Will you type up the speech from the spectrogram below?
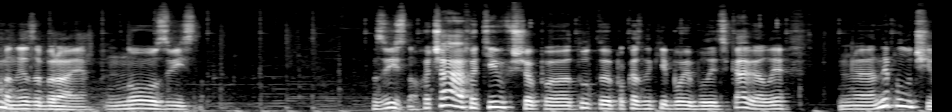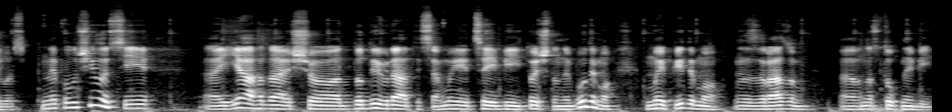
мене забирає. Ну, звісно. Звісно. Хоча хотів, щоб е, тут е, показники бою були цікаві, але е, не вийшло. Не вийшло, і я гадаю, що додивлятися ми цей бій точно не будемо. Ми підемо зразу е, в наступний бій.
